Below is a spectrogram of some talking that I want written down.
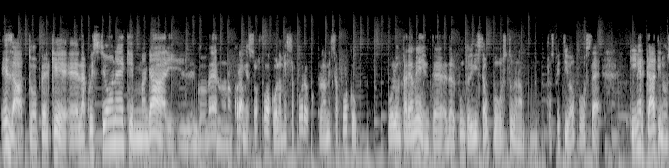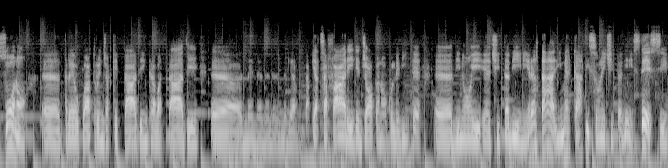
Esatto, perché eh, la questione che magari il governo non ha ancora messo a fuoco, l'ha messa, fuori, l'ha messa a fuoco volontariamente dal punto di vista opposto, da una prospettiva opposta, è che i mercati non sono eh, tre o quattro ingiacchettati, incravattati eh, nelle, a Piazza Fari che giocano con le vite eh, di noi eh, cittadini. In realtà i mercati sono i cittadini stessi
